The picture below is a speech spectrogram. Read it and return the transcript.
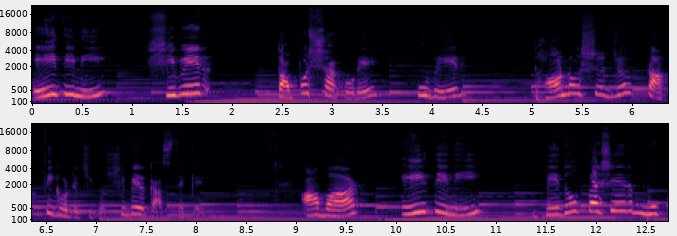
এই দিনই শিবের তপস্যা করে কুবের ধন ঐশ্বর্য প্রাপ্তি ঘটেছিল শিবের কাছ থেকে। আবার এই দিনই বেদব্যাসের মুখ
